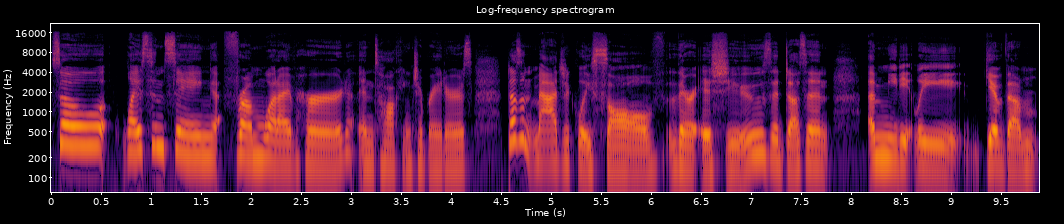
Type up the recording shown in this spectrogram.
So, licensing, from what I've heard in talking to braiders, doesn't magically solve their issues. It doesn't immediately give them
